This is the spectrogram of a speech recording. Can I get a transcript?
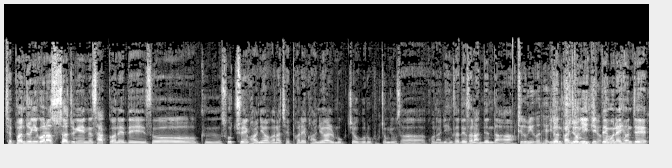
재판 중이거나 수사 중에 있는 사건에 대해서 그 소추에 관여하거나 재판에 관여할 목적으로 국정조사 권한이 행사돼서는 안 된다. 지금 이건 이런 규정이. 있기 때문에 현재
